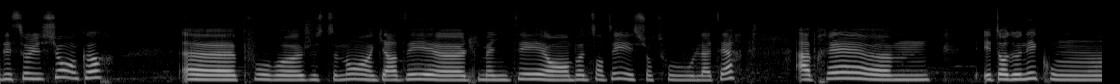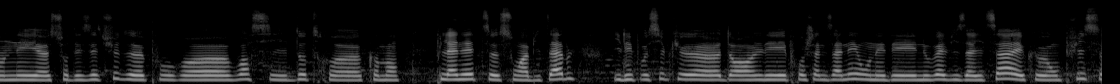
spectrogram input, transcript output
des solutions encore euh, pour euh, justement garder euh, l'humanité en bonne santé et surtout la Terre. Après, euh, étant donné qu'on est sur des études pour euh, voir si d'autres euh, comment, planètes sont habitables, il est possible que dans les prochaines années, on ait des nouvelles vis-à-vis de ça et qu'on puisse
